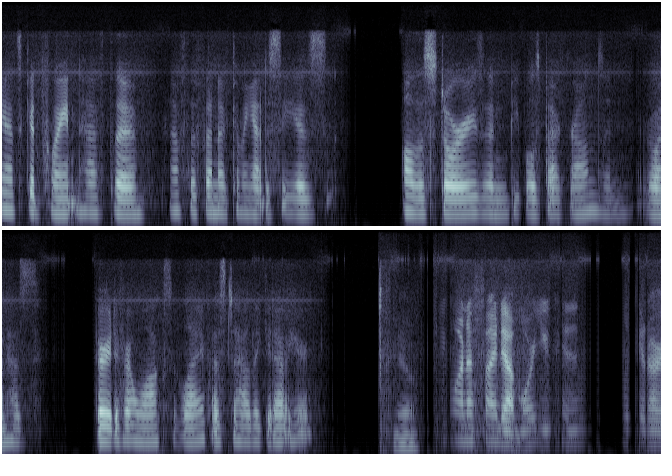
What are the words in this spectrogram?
Yeah, it's a good point. Half the half the fun of coming out to sea is all the stories and people's backgrounds, and everyone has very different walks of life as to how they get out here. Yeah. If you want to find out more, you can look at our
